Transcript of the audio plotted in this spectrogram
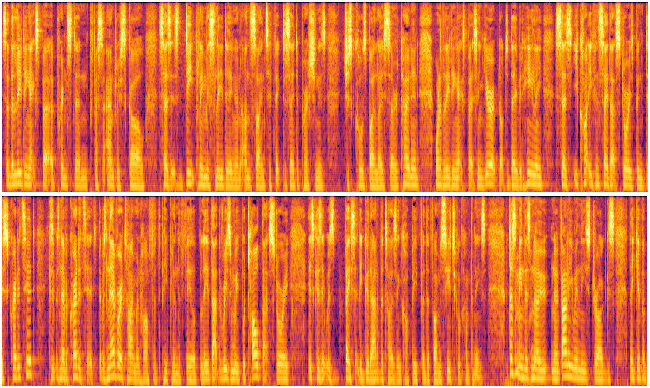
So the leading expert at Princeton, Professor Andrew Scull, says it's deeply misleading and unscientific to say depression is just caused by low serotonin. One of the leading experts in Europe, Dr. David Healy, says you can't even say that story's been discredited because it was never credited. There was never a time when half of the people in the field believed that. The reason we were told that story is because it was basically good advertising copy for the pharmaceutical companies. It doesn't mean there's no no value in these drugs. They give a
